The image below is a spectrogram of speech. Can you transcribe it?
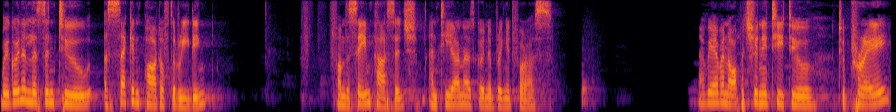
We're going to listen to a second part of the reading from the same passage, and Tiana is going to bring it for us. Now we have an opportunity to, to pray.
